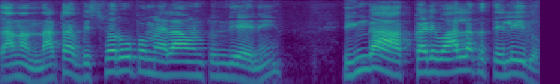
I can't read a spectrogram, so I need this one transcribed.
తన నట విశ్వరూపం ఎలా ఉంటుంది అని ఇంకా అక్కడి వాళ్ళకు తెలియదు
